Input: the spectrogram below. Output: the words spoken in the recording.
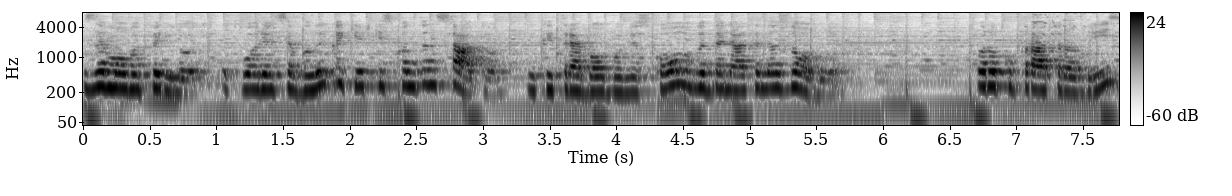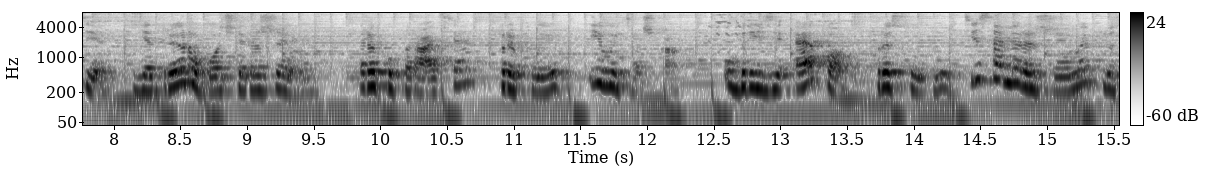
в зимовий період утворюється велика кількість конденсату, який треба обов'язково видаляти назовні. У рекуператора Брізі є три робочі режими: рекуперація, приплив і витяжка. У Брізі Еко присутні ті самі режими плюс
